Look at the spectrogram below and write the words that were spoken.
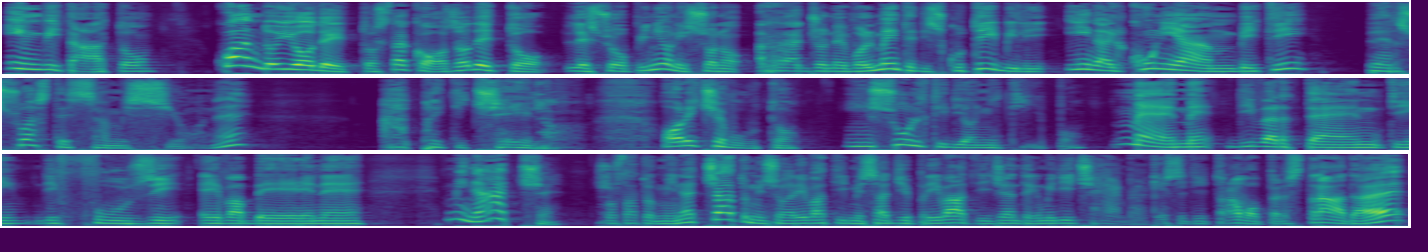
invitato. Quando io ho detto sta cosa, ho detto le sue opinioni sono ragionevolmente discutibili in alcuni ambiti per sua stessa missione, apriti cielo, ho ricevuto insulti di ogni tipo, meme divertenti, diffusi e va bene, minacce. Sono stato minacciato, mi sono arrivati messaggi privati di gente che mi dice eh, perché se ti trovo per strada, eh?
